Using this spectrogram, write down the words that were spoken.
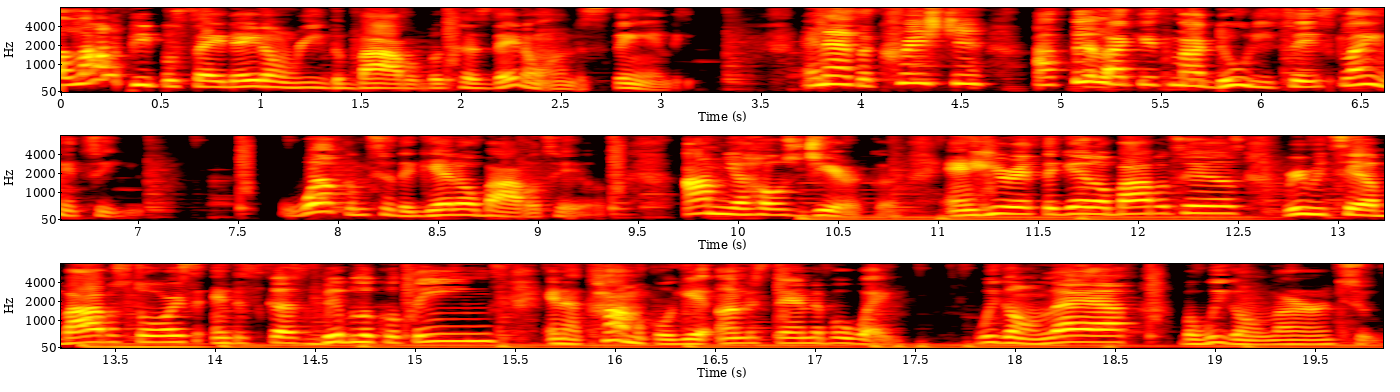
A lot of people say they don't read the Bible because they don't understand it. And as a Christian, I feel like it's my duty to explain it to you. Welcome to the Ghetto Bible Tales. I'm your host, Jerica, and here at the Ghetto Bible Tales, we retell Bible stories and discuss biblical themes in a comical yet understandable way. We gonna laugh, but we gonna learn too.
